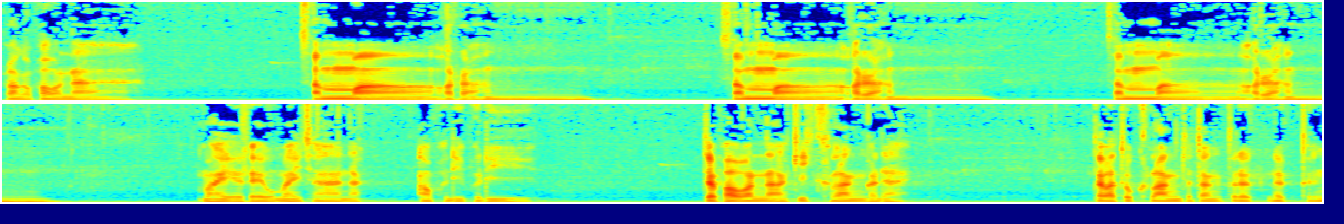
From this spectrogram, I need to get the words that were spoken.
พร้อมกับภาวนา สัมมาอรหัง สัมมาอรหัง สัมมาอรหัง ไม่เร็วไม่ช้านัก เอาพอดีพอดี จะภาวนากี่ครั้งก็ได้ แต่ว่าทุกครั้งจะต้องตรึกนึกถึง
